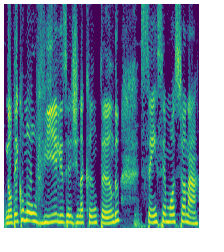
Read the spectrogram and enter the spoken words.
não tem como ouvir Elis Regina cantando sem se emocionar,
